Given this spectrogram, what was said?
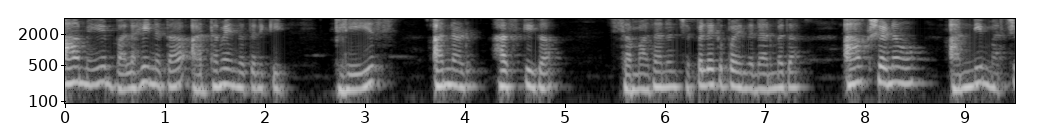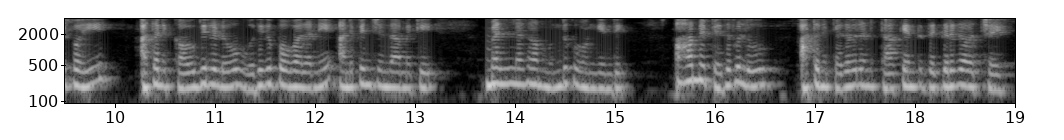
ఆమె బలహీనత అర్థమైంది అతనికి. ప్లీజ్ అన్నాడు హస్కీగా. సమాధానం చెప్పలేకపోయింది నర్మద. ఆ క్షణం అన్నీ మర్చిపోయి అతని కౌగిలిలో ఒదిగిపోవాలని అనిపించింది ఆమెకి. మెల్లగా ముందుకు వంగింది. ఆమె పెదవులు అతని పెదవులను తాకేంత దగ్గరగా వచ్చాయి.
